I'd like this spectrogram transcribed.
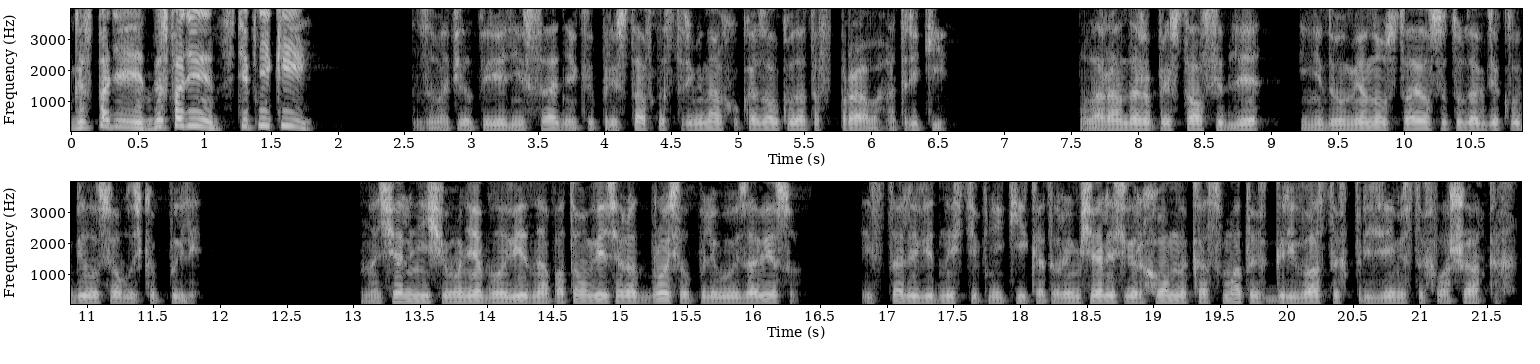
«Господин, господин, степняки!» Завопил передний всадник и, пристав на стременах, указал куда-то вправо, от реки. Лоран даже пристал в седле и недоуменно уставился туда, где клубилось облачко пыли. Вначале ничего не было видно, а потом ветер отбросил пылевую завесу, и стали видны степняки, которые мчались верхом на косматых, гривастых, приземистых лошадках.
